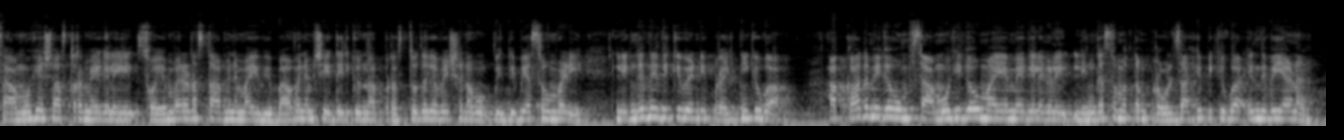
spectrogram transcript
സാമൂഹ്യശാസ്ത്ര മേഖലയിൽ സ്വയംഭരണ സ്ഥാപനമായി വിഭാവനം ചെയ്തിരിക്കുന്ന പ്രസ്തുത ഗവേഷണവും വിദ്യാഭ്യാസവും വഴി ലിംഗനീതിക്ക് വേണ്ടി പ്രയത്നിക്കുക അക്കാദമികവും സാമൂഹികവുമായ മേഖലകളിൽ ലിംഗസമത്വം പ്രോത്സാഹിപ്പിക്കുക എന്നിവയാണ്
